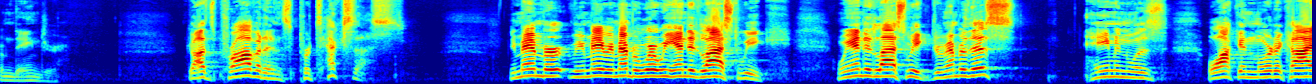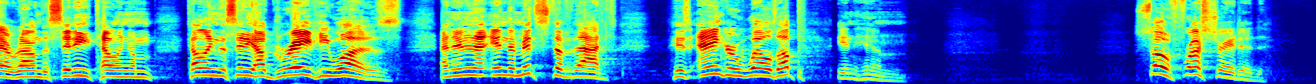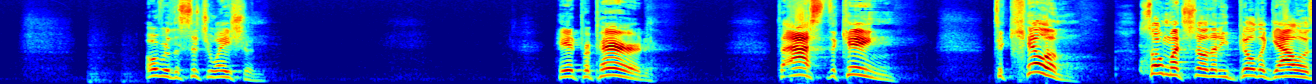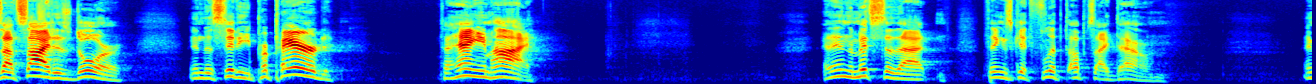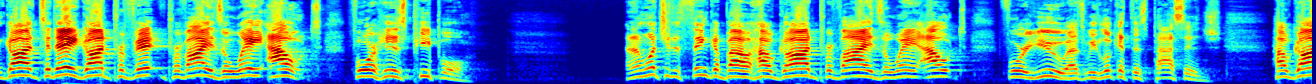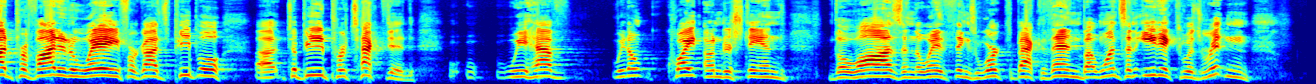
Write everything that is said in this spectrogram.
from danger. God's providence protects us. You remember, you may remember where we ended last week. We ended last week. Do you remember this? Haman was walking Mordecai around the city, telling him, telling the city how great he was. And in the, in the midst of that, his anger welled up in him. So frustrated over the situation. He had prepared to ask the king to kill him, so much so that he built a gallows outside his door in the city, prepared to hang him high. And in the midst of that, things get flipped upside down. And God, today, God provides a way out for his people. And I want you to think about how God provides a way out for you as we look at this passage. How God provided a way for God's people uh, to be protected. We have we don't quite understand the laws and the way things worked back then, but once an edict was written,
